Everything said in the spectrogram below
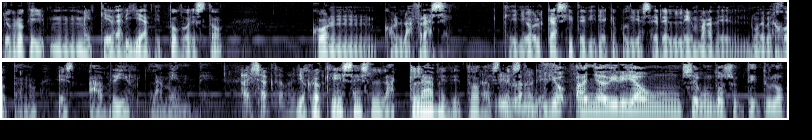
Yo creo que mm, me quedaría de todo esto con, con la frase que yo casi te diría que podría ser el lema del 9J, ¿no? Es abrir la mente. Exactamente. Yo creo que esa es la clave de toda esta historia. Yo añadiría un segundo subtítulo.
